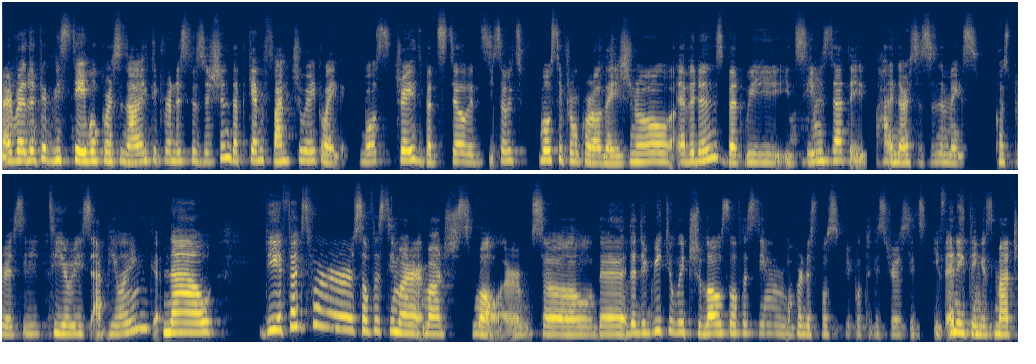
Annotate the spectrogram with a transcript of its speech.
a relatively stable personality predisposition that can fluctuate like most traits, but still it's so it's mostly from correlational evidence. But we it seems that the high narcissism makes conspiracy theories appealing. Now the effects for self-esteem are much smaller. So the, the degree to which low self-esteem predisposes people to conspiracies, if anything, is much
